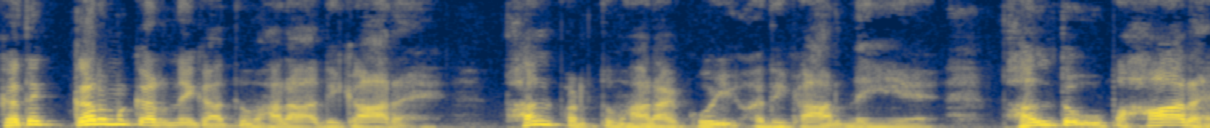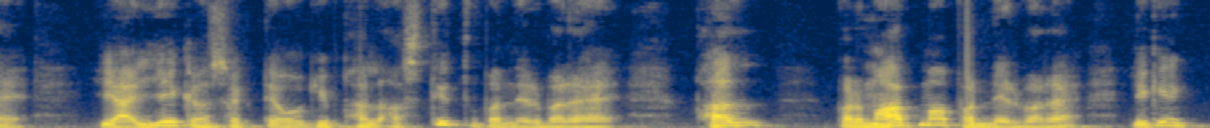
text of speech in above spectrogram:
कहते, कर्म करने का तुम्हारा अधिकार है, फल पर तुम्हारा कोई अधिकार नहीं है। फल तो उपहार है, या ये कह सकते हो कि फल अस्तित्व पर निर्भर है। फल परमात्मा पर निर्भर है, लेकिन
